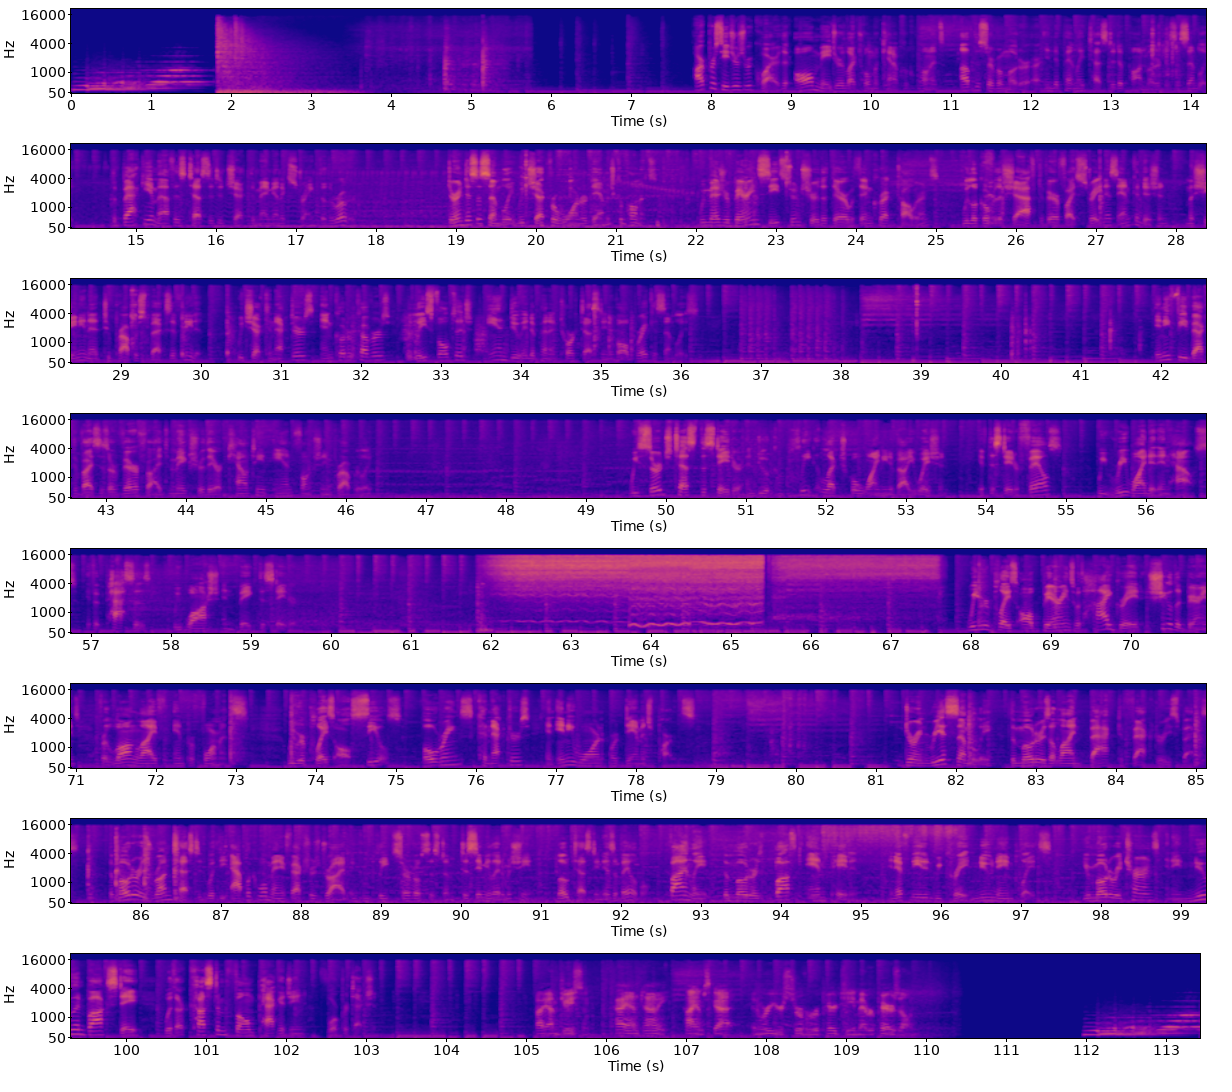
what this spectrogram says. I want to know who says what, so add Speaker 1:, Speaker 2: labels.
Speaker 1: Our procedures require that all major electrical mechanical components of the servo motor are independently tested upon motor disassembly. The back EMF is tested to check the magnetic strength of the rotor. During disassembly, we check for worn or damaged components. We measure bearing seats to ensure that they are within correct tolerance. We look over the shaft to verify straightness and condition, machining it to proper specs if needed. We check connectors, encoder covers, release voltage, and do independent torque testing of all brake assemblies. Any feedback devices are verified to make sure they are counting and functioning properly. We surge test the stator and do a complete electrical winding evaluation. If the stator fails, we rewind it in-house. If it passes, we wash and bake the stator. We replace all bearings with high-grade shielded bearings for long life and performance. We replace all seals, O-rings, connectors, and any worn or damaged parts. During reassembly, the motor is aligned back to factory specs. The motor is run tested with the applicable manufacturer's drive and complete servo system to simulate a machine. Load testing is available. Finally, the motor is buffed and painted, and if needed, we create new nameplates. Your motor returns in a new in box state with our custom foam packaging for protection.
Speaker 2: Hi, I'm Jason.
Speaker 3: Hi, I'm Tommy.
Speaker 4: Hi, I'm Scott.
Speaker 2: And we're your servo repair team at Repair Zone. Thank you.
